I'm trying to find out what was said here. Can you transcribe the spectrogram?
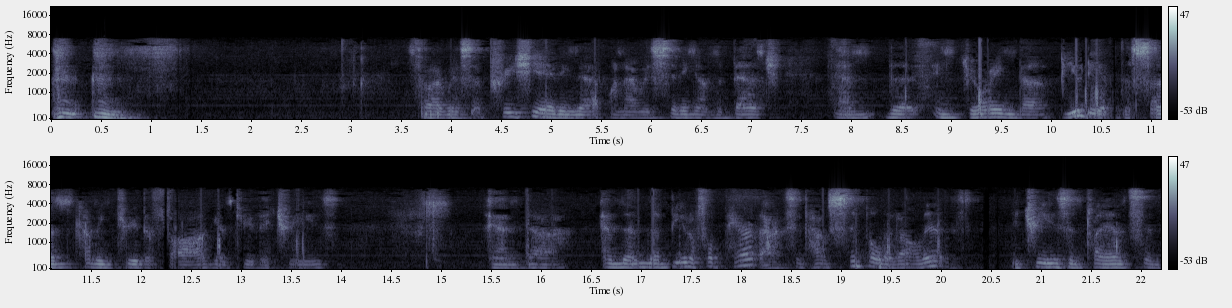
so I was appreciating that when I was sitting on the bench and the enjoying the beauty of the sun coming through the fog and through the trees, and uh, and then the beautiful paradox of how simple it all is. The trees and plants and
